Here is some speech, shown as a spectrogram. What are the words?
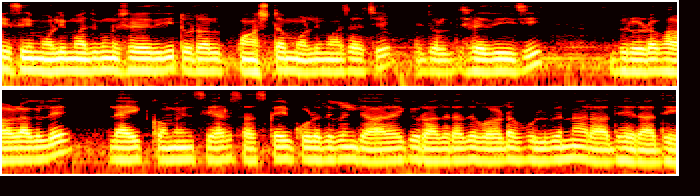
এই সেই মলি মাছগুলো ছেড়ে দিয়েছি। টোটাল পাঁচটা মলি মাছ আছে, এই জলতে ছেড়ে দিয়েছি। ভিডিওটা ভালো লাগলে লাইক কমেন্ট শেয়ার সাবস্ক্রাইব করে দেবেন। যারা কেউ রাধে রাধে বলাটা ভুলবেন না, রাধে রাধে।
